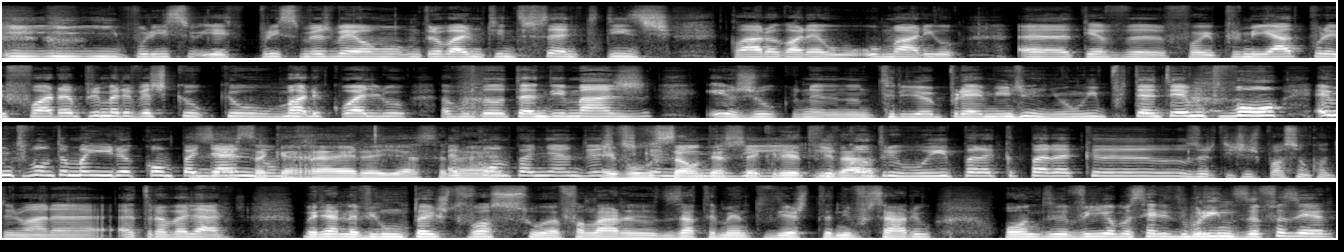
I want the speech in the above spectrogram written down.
E, e, e, por, isso, e por isso mesmo é um, um, trabalho muito interessante. Dizes, claro, agora o, o Mário uh, teve, foi premiado por aí fora. A primeira vez que, o, que o Mário Coelho abordou tanto imagem, eu julgo que não, não, teria prémio nenhum. E portanto é muito bom, é muito bom também ir acompanhando essa carreira e essa é? acompanhando a evolução dessa criatividade e, contribuir para que, para que os artistas possam continuar a, a trabalhar. Mariana, vi um texto vosso a falar exatamente deste aniversário, onde havia uma série de brindes a fazer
